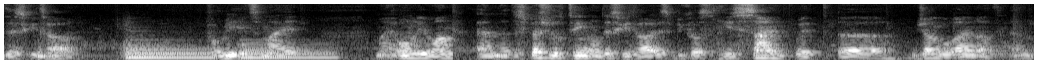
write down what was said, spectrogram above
this guitar. For me it's my, my only one. And the special thing on this guitar is because he's signed with uh, Django Reinhardt, and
